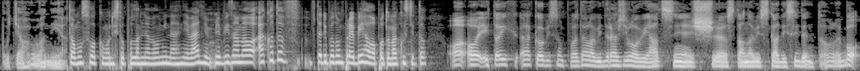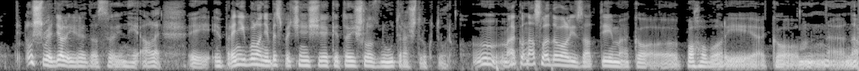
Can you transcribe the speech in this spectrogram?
poťahovaní. To muselo komunistov podľa mňa veľmi nahnevať. Mne by zaujímalo, ako to vtedy potom prebiehalo, potom ako ste to... O, o, to ich, ako by som povedala, vydraždilo viac než stanoviska disidentov, lebo už vedeli, že to sú iní, ale pre nich bolo nebezpečnejšie, keď to išlo znútra štruktúr. Mm, ako nasledovali za tým, ako e, pohovory, ako mm, na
